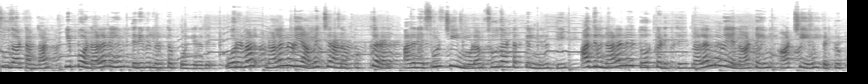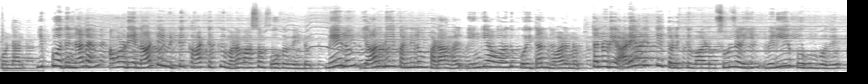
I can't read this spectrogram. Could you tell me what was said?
சூதாட்டம் தான் இப்போ நலனையும் தெருவில் நிறுத்தப் போகிறது. ஒரு நாள் நலனுடைய அமைச்சரான புட்கரன் அதனை சூழ்ச்சியின் மூலம் சூதாட்டத்தில் நிறுத்தி அதில் நலனை தோற்கடித்து நலனுடைய நாட்டையும் ஆட்சியையும் பெற்றுக்கொண்டான் இப்போது நலன் அவனுடைய நாட்டை விட்டு காட்டுக்கு வனவாசம் போக வேண்டும். மேலும் யாருடைய கண்ணிலும் படாமல் எங்கேயாவது போய்தான் வாழணும். தன்னுடைய அடையாளத்தை தொலைத்து வாழும் சூழ்நிலையில் வெளியே போகும்போது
